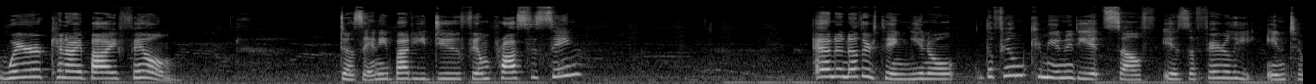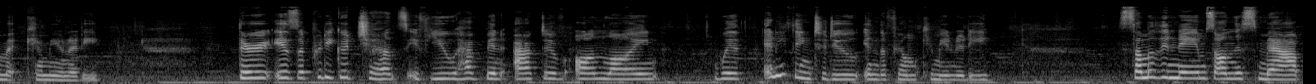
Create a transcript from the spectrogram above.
Where can I buy film? Does anybody do film processing? And another thing, you know, the film community itself is a fairly intimate community. There is a pretty good chance if you have been active online with anything to do in the film community, some of the names on this map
